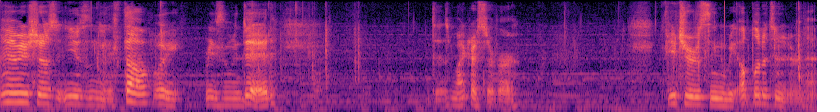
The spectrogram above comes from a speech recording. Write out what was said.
And we just using the stuff we recently did. This Minecraft server. Futures thing will be uploaded to the internet.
